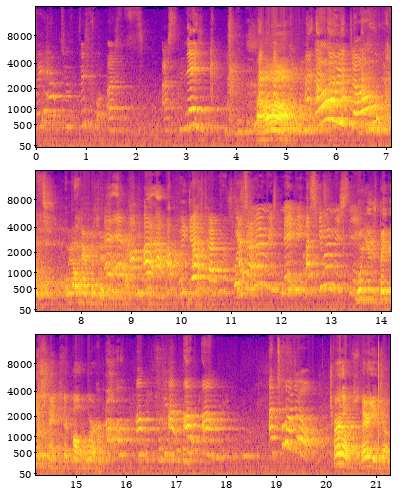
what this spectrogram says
we have to fish for a, a snake. Ah, No, we don't. we don't have to fish. We just have to fish. Yes, maybe a swimming snake. We'll use baby snakes. They're called worms. Oh, um, um, um, turtle. Turtles. There you go.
